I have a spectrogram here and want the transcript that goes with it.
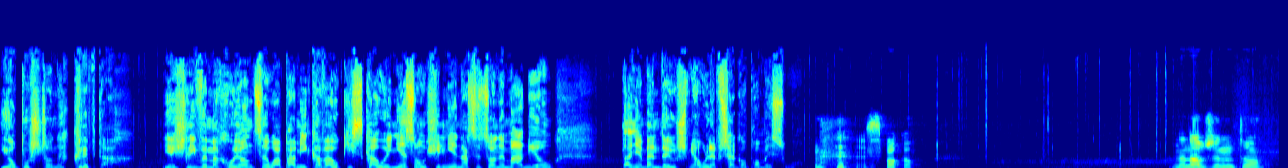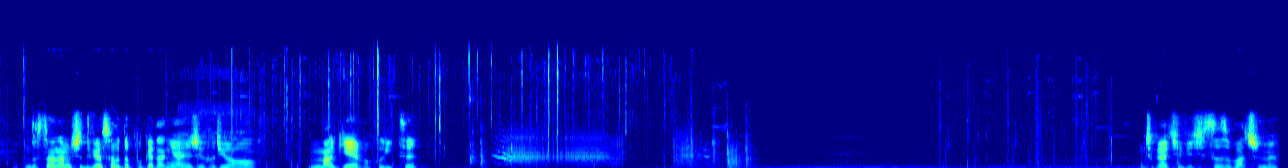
i opuszczonych kryptach. Jeśli wymachujące łapami kawałki skały nie są silnie nasycone magią, to nie będę już miał lepszego pomysłu. Spoko. No dobrze, no to zostały nam jeszcze dwie osoby do pogadania, jeżeli chodzi o magię w okolicy. Czekajcie, wiecie co, zobaczymy.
